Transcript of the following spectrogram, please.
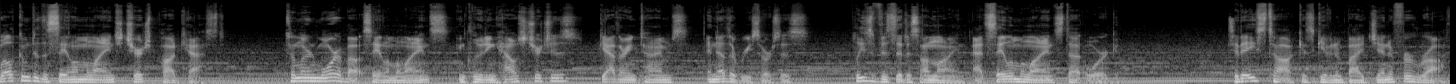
Welcome to the Salem Alliance Church podcast. To learn more about Salem Alliance, including house churches, gathering times, and other resources, please visit us online at salemalliance.org. Today's talk is given by Jennifer Roth.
